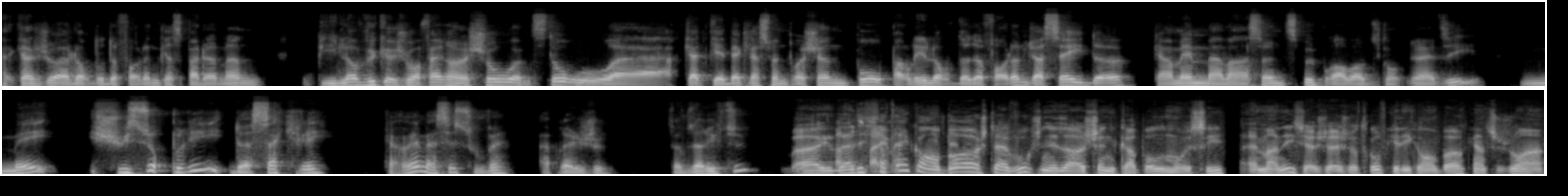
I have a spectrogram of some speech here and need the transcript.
quand je joue à Lord of the Fallen que Spider-Man. Puis là, vu que je vais faire un show, un petit tour au euh, Arcade Québec la semaine prochaine pour parler Lord of the Fallen, j'essaye de quand même m'avancer un petit peu pour avoir du contenu à dire. Mais je suis surpris de sacrer quand même assez souvent après le jeu. Ça vous arrive-tu? Ben, dans des, certains combats, je t'avoue que je n'ai lâché une couple, moi aussi. À un moment donné, je, je trouve que les combats, quand tu joues en.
